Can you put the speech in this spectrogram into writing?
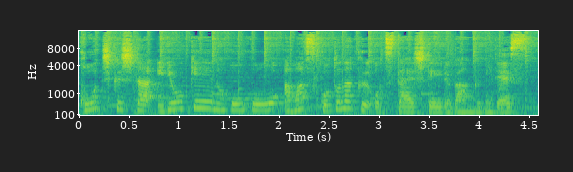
構築した医療経営の方法を余すことなくお伝えしている番組です。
